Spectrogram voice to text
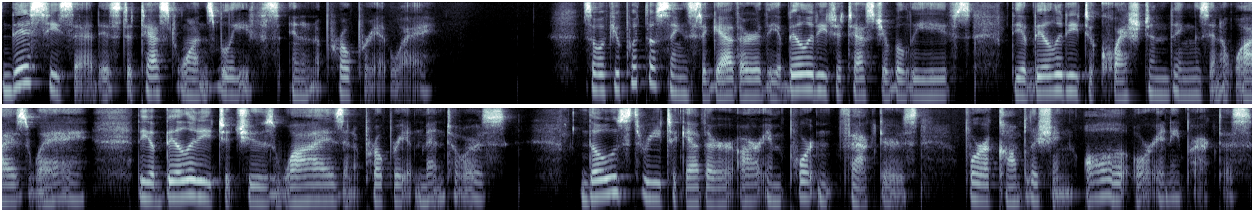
This, he said, is to test one's beliefs in an appropriate way. So if you put those things together, the ability to test your beliefs, the ability to question things in a wise way, the ability to choose wise and appropriate mentors, those three together are important factors for accomplishing all or any practice.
